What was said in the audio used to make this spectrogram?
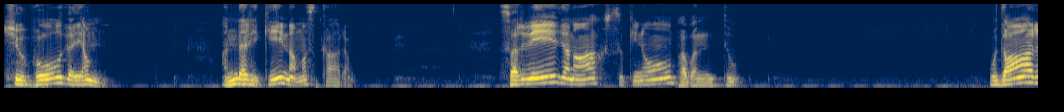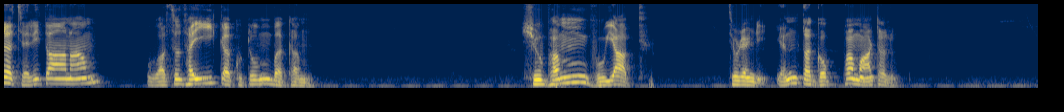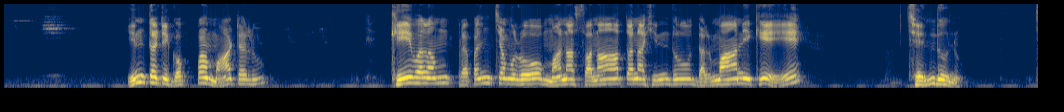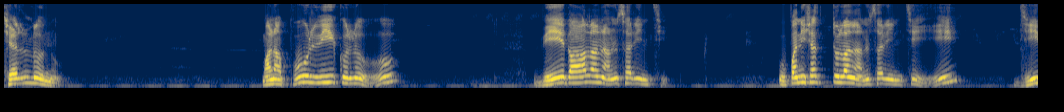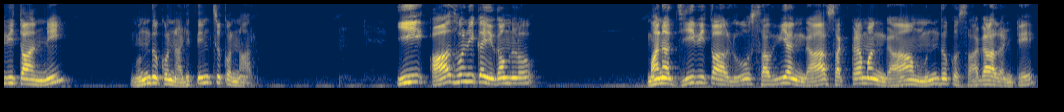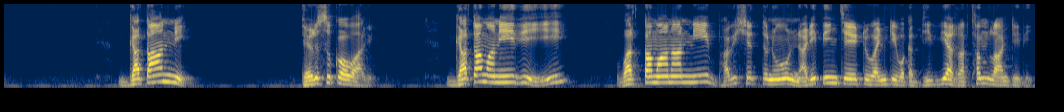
శుభోదయం. అందరికీ నమస్కారం. సర్వే జనా సుఖినో భవంతు. ఉదారచరితానాం వసుధైక కుటుంబకం శుభం భూయాత్. చూడండి ఎంత గొప్ప మాటలు. ఇంతటి గొప్ప మాటలు కేవలం ప్రపంచములో మన సనాతన హిందూ ధర్మానికే చెందును చెల్లును. మన పూర్వీకులు వేదాలను అనుసరించి ఉపనిషత్తులను అనుసరించి జీవితాన్ని ముందుకు నడిపించుకున్నారు. ఈ ఆధునిక యుగంలో మన జీవితాలు సవ్యంగా సక్రమంగా ముందుకు సాగాలంటే గతాన్ని తెలుసుకోవాలి. గతం అనేది వర్తమానాన్ని భవిష్యత్తును నడిపించేటువంటి ఒక దివ్య రథం లాంటిది.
